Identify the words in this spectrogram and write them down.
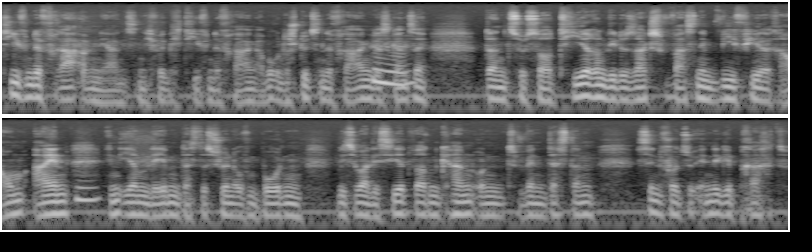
tiefende Fragen, ja, das sind nicht wirklich tiefende Fragen, aber unterstützende Fragen, das Ganze dann zu sortieren, wie du sagst, was nimmt wie viel Raum ein in ihrem Leben, dass das schön auf dem Boden visualisiert werden kann. Und wenn das dann sinnvoll zu Ende gebracht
